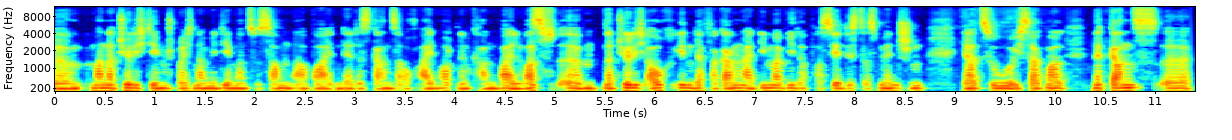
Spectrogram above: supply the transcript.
ähm, man natürlich dementsprechend dann mit jemandem zusammenarbeiten, der das Ganze auch einordnen kann, weil was ähm, natürlich auch in der Vergangenheit immer wieder passiert ist, dass Menschen ja zu, ich sag mal, nicht ganz äh,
